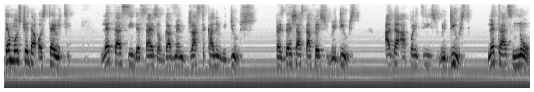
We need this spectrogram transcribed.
demonstrate that austerity let us see the size of government drastically reduced, presidential staffers reduced, other appointees reduced. Let us know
